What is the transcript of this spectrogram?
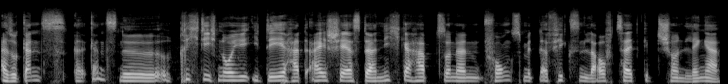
Also ganz, äh, ganz eine richtig neue Idee hat iShares da nicht gehabt, sondern Fonds mit einer fixen Laufzeit gibt's schon länger.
